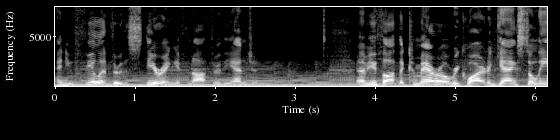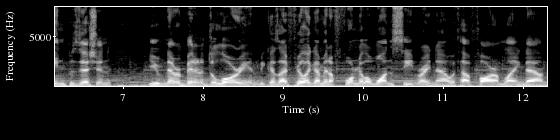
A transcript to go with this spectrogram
And you feel it through the steering, if not through the engine. Now, if you thought the Camaro required a gangsta lean position, you've never been in a DeLorean because I feel like I'm in a Formula One seat right now with how far I'm laying down.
